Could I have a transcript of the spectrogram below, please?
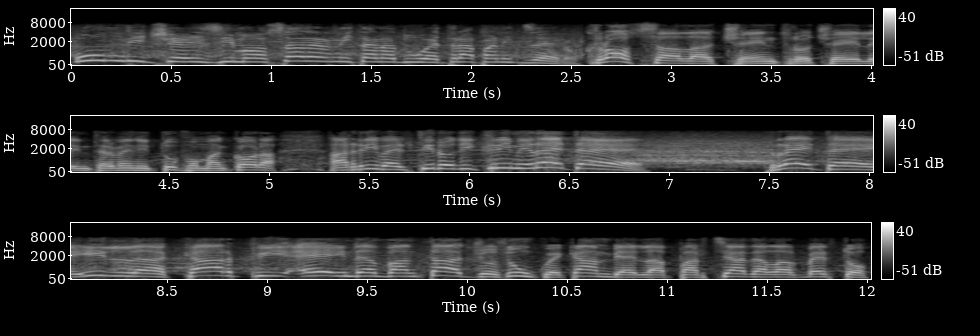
undicesimo, Salernitana 2, Trapani 0. Cross al centro, c'è l'intervento in tuffo, ma ancora arriva il tiro di Crimi, rete! Rete, il Carpi è in vantaggio, dunque cambia il parziale all'Alberto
